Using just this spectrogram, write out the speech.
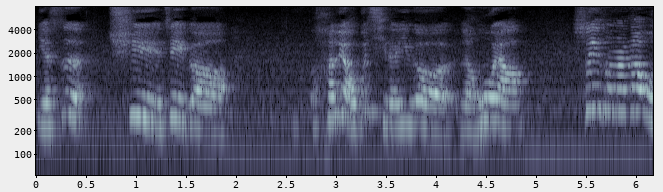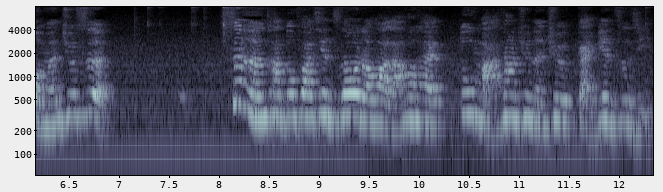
也是去这个很了不起的一个人物呀。所以说呢，那我们就是圣人，他都发现之后的话，然后还都马上就能去改变自己，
